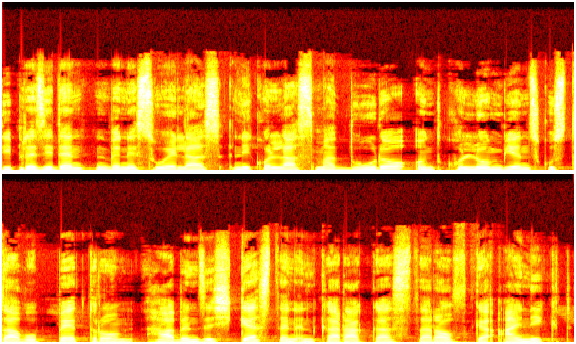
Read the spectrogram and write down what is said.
Die Präsidenten Venezuelas Nicolás Maduro und Kolumbiens Gustavo Petro haben sich gestern in Caracas darauf geeinigt,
